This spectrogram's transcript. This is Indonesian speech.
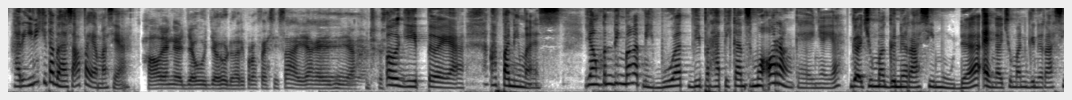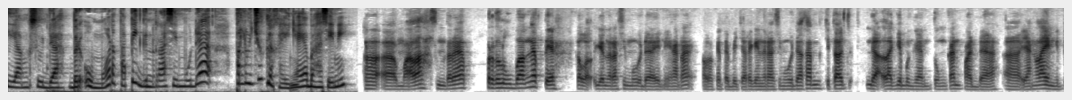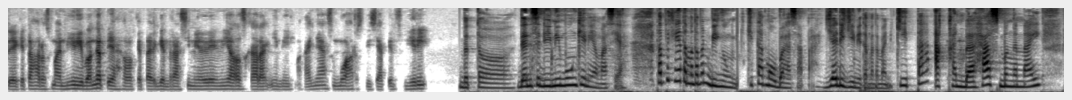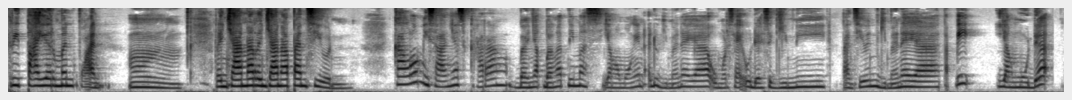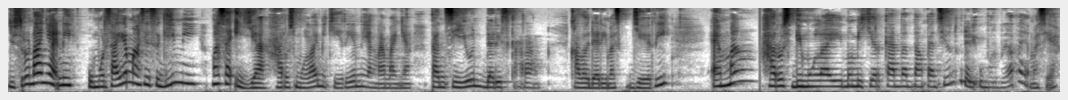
Hari ini kita bahas apa ya Mas ya? Hal yang nggak jauh-jauh dari profesi saya kayaknya ya. Oh gitu ya. Apa nih Mas? Yang penting banget nih buat diperhatikan semua orang kayaknya ya. Gak cuma generasi muda, eh gak cuma generasi yang sudah berumur, tapi generasi muda perlu juga kayaknya ya bahas ini. Eh, eh, malah sebenarnya perlu banget ya kalau generasi muda ini karena kalau kita bicara generasi muda kan kita nggak lagi menggantungkan pada eh, yang lain gitu ya kita harus mandiri banget ya kalau kita generasi milenial sekarang ini makanya semua harus disiapin sendiri Betul. Dan sedini mungkin ya Mas ya. Tapi kayak teman-teman bingung kita mau bahas apa? Jadi gini teman-teman, kita akan bahas mengenai retirement plan. Hmm, rencana-rencana pensiun. Kalau misalnya sekarang banyak banget nih mas yang ngomongin, aduh gimana ya umur saya udah segini, pensiun gimana ya. Tapi yang muda justru nanya nih, umur saya masih segini, masa iya harus mulai mikirin yang namanya pensiun dari sekarang? Kalau dari Mas Jerry, emang harus dimulai memikirkan tentang pensiun tuh dari umur berapa ya Mas ya?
